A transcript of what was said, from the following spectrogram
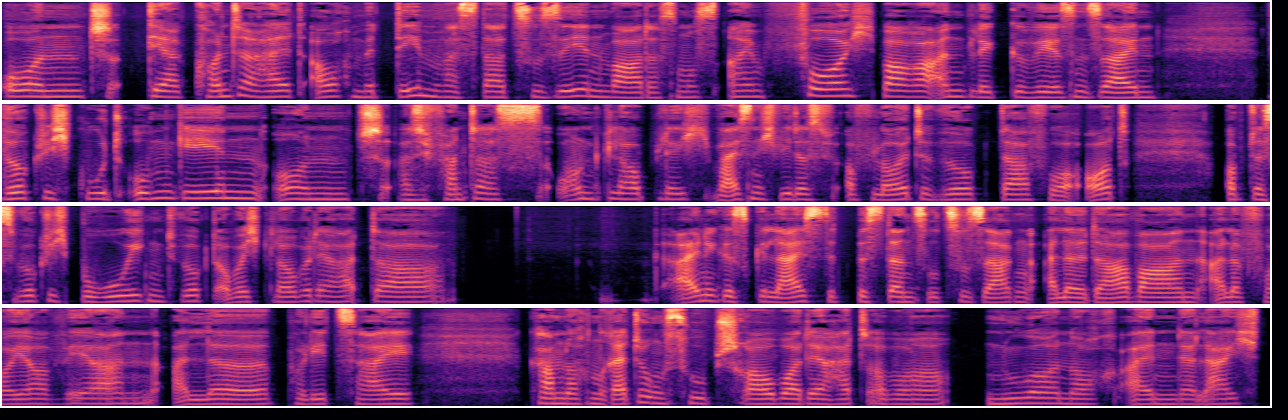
Und der konnte halt auch mit dem, was da zu sehen war, das muss ein furchtbarer Anblick gewesen sein, wirklich gut umgehen. Und also ich fand das unglaublich, weiß nicht, wie das auf Leute wirkt da vor Ort, ob das wirklich beruhigend wirkt, aber ich glaube, der hat da einiges geleistet, bis dann sozusagen alle da waren, alle Feuerwehren, alle Polizei. Kam noch ein Rettungshubschrauber, der hat aber nur noch einen der leicht,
